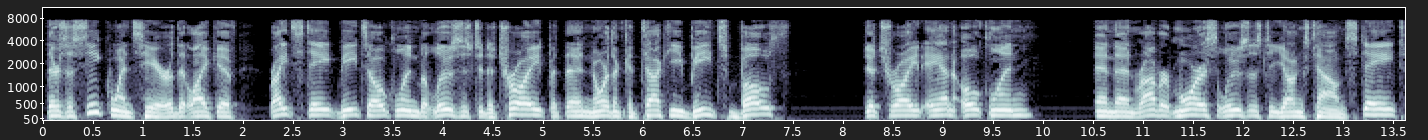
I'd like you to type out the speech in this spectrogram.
there's a sequence here that like if Wright State beats Oakland but loses to Detroit, but then Northern Kentucky beats both Detroit and Oakland, and then Robert Morris loses to Youngstown State,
